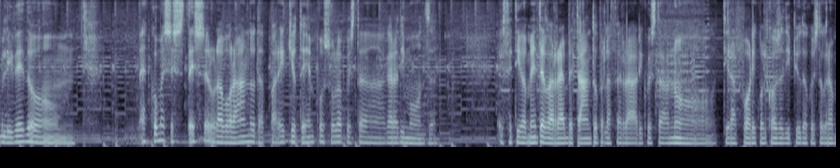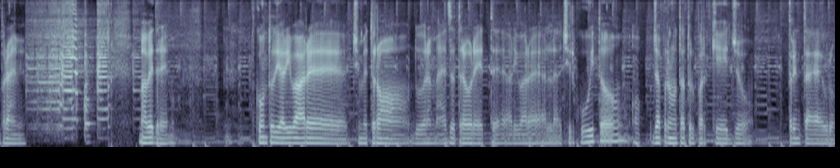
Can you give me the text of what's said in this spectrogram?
li vedo è come se stessero lavorando da parecchio tempo solo a questa gara di Monza. Effettivamente varrebbe tanto per la Ferrari quest'anno tirar fuori qualcosa di più da questo Gran Premio. Ma vedremo. Conto di arrivare, ci metterò due ore e mezza, tre orette arrivare al circuito. Ho già prenotato il parcheggio, 30 euro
